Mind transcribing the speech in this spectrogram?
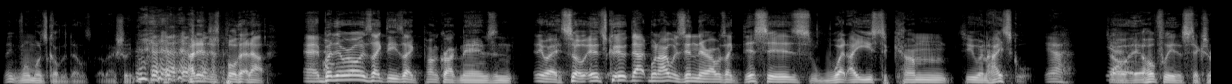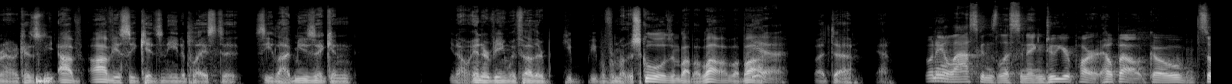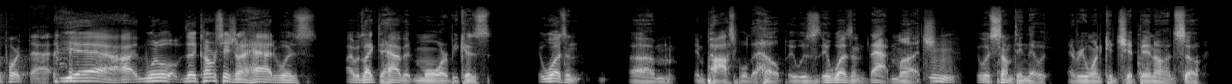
I think one was called the Devil's Club actually. I didn't just pull that out. And, but they were always like these like punk rock names. And anyway, so it's good that when I was in there, I was like, this is what I used to come to in high school. Yeah. So uh, hopefully it sticks around because obviously kids need a place to see live music and you know intervene with other people from other schools and blah blah blah blah blah blah. Yeah. But uh, yeah. any Alaskans listening, do your part. Help out. Go support that. yeah. I, well, the conversation I had was I would like to have it more because it wasn't um, impossible to help. It was it wasn't that much. Mhm. It was something that everyone could chip in on. So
